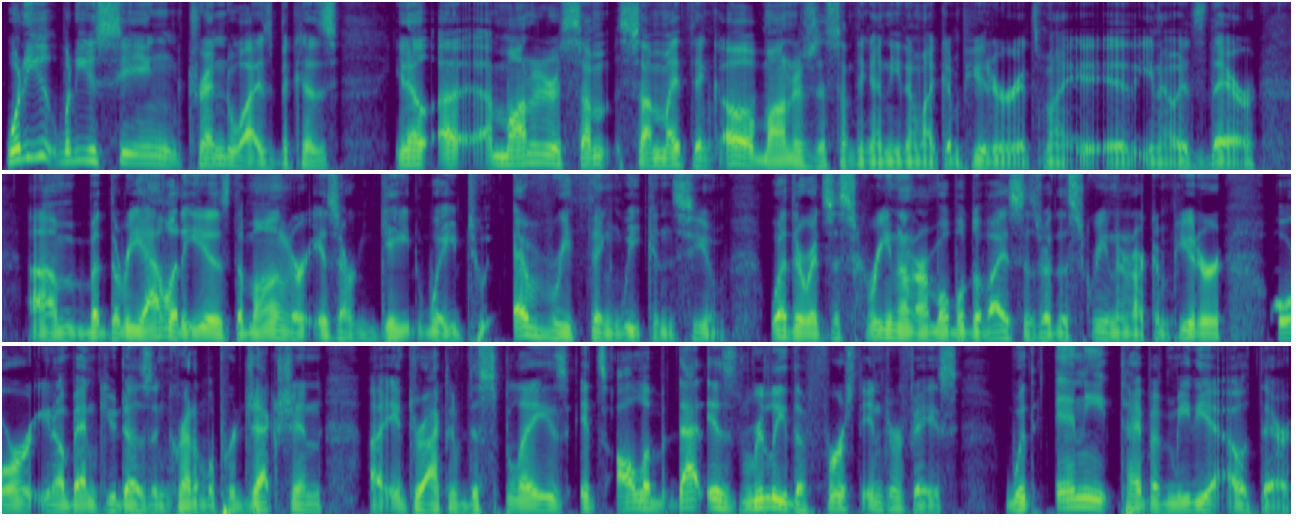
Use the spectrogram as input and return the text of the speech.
What are you What are you seeing trend wise? Because you know, a, a, monitor. Some some might think, oh, a monitor is just something I need on my computer. It's my, it, you know, it's there. Um, but the reality is, the monitor is our gateway to everything we consume, whether it's a screen on our mobile devices or the screen on our computer, or you know, BenQ does incredible projection, uh, interactive displays. It's all of that is really the first interface with any type of media out there.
